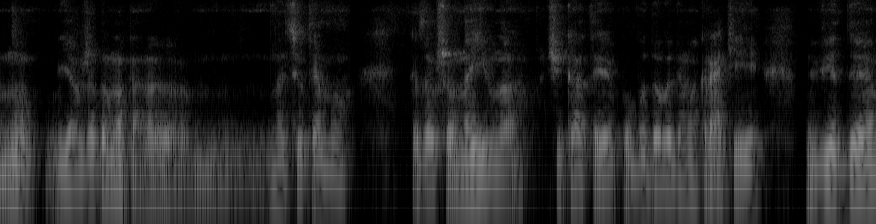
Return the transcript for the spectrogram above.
ну, я вже давно е, на цю тему казав, що наївно чекати побудови демократії від е,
